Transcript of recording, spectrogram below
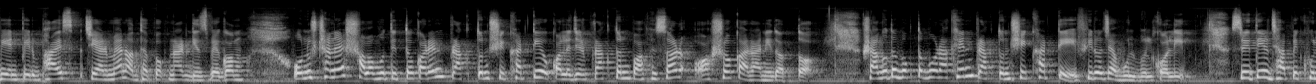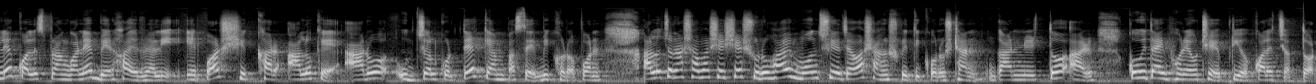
বিএনপির ভাইস চেয়ারম্যান অধ্যাপক নার্গিস বেগম। অনুষ্ঠানে সভাপতিত্ব করেন প্রাক্তন শিক্ষার্থী ও কলেজের প্রাক্তন প্রফেসর অশোকা রানী দত্ত। স্বাগত বক্তব্য রাখেন প্রাক্তন শিক্ষার্থী ফিরোজা বুলবুল কলি। স্মৃতির ঝাঁপি খুলে কলেজ প্রাঙ্গণে বের হয় র্যালি। এরপর শিক্ষার আলোকে আরও উজ্জ্বল করতে ক্যাম্পাসে বৃক্ষরোপণ। আলোচনা সভা শেষে শুরু হয় মন ছুঁয়ে যাওয়া সাংস্কৃতিক অনুষ্ঠান। গান, নৃত্য আর কবিতায় ভরে ওঠে প্রিয় কলেজ চত্বর।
